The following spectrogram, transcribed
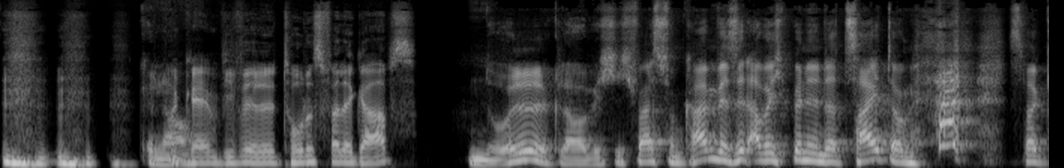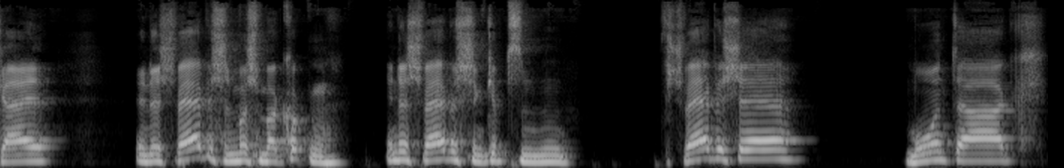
genau. Okay, wie viele Todesfälle gab's? Null, glaube ich. Ich weiß von keinem. Wir sind, aber ich bin in der Zeitung. das war geil. In der Schwäbischen muss ich mal gucken. In der Schwäbischen gibt's ein Schwäbische Montag,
